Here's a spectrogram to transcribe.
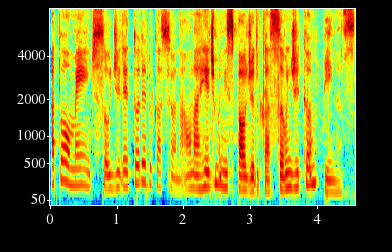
Atualmente sou diretora educacional na Rede Municipal de Educação de Campinas.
